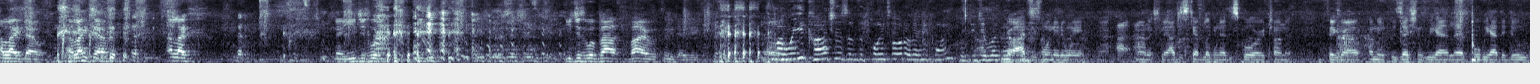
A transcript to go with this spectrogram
I like that one. I like that one. I like. Man, you just went. You just went vi- viral too. DeMar, were you conscious of the point total at any point? Did you look? No, up I and- just wanted to win. I, I, honestly, I just kept looking at the score, trying to figure out how many possessions we had left, what we had to do,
